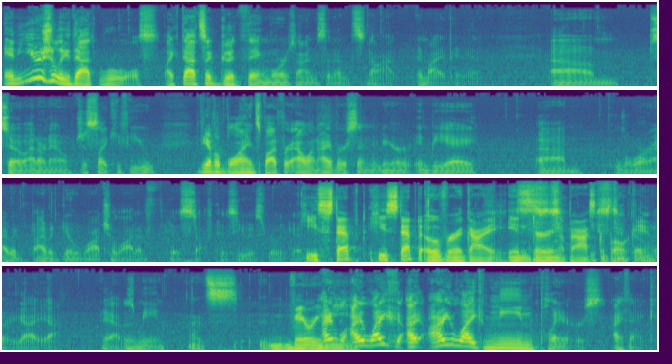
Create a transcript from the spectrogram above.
and usually that rules. Like that's a good thing more times than it's not, in my opinion. Um, so I don't know. Just like if you if you have a blind spot for Allen Iverson in your NBA um, lore, I would I would go watch a lot of his stuff because he was really good. He stepped he stepped over a guy in during a basketball game. over a guy, yeah, yeah, it was mean. That's very I, mean. I like I, I like mean players. I think.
